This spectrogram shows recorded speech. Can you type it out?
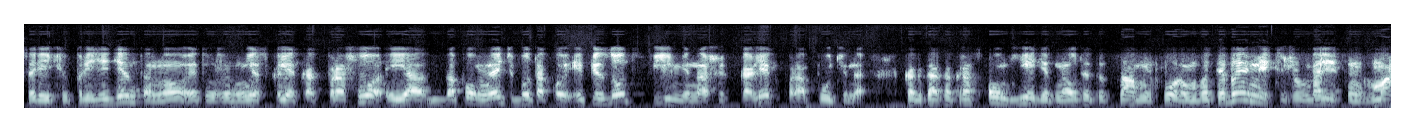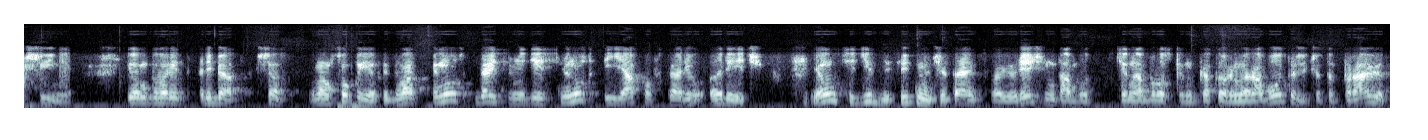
с речью президента, но это уже несколько лет как прошло. И я напомню, знаете, был такой эпизод в фильме наших коллег про Путина, когда как раз он едет на вот этот самый форум ВТБ вместе с журналистами в машине, и он говорит, ребят, сейчас нам сколько ехать? 20 минут, дайте мне 10 минут, и я повторю речь. И он сидит, действительно читает свою речь, ну там вот те наброски, над которыми работали, что-то правит.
